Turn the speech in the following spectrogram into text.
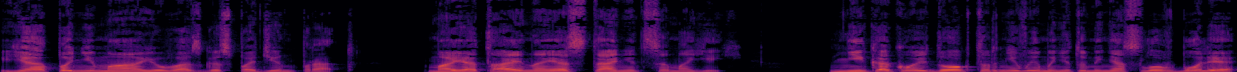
Я понимаю вас, господин Прат. Моя тайна и останется моей. Никакой доктор не выманит у меня слов более,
